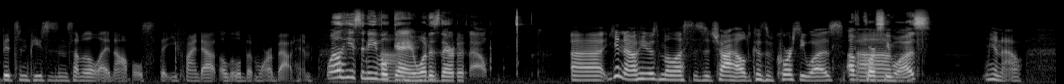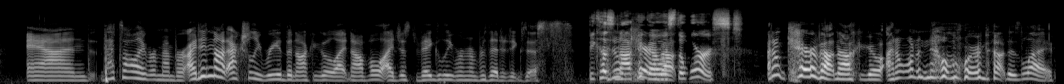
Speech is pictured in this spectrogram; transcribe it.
bits and pieces in some of the light novels that you find out a little bit more about him. Well, he's an evil gay. What Um, there to know? Uh, you know, he was molested as a child because of course he was. Of course he Um, was. You know. And that's all I remember. I did not actually read the Nakago light novel. I just vaguely remember that it exists. Because I don't Nakago is the worst. I don't care about Nakago. I don't want to know more about his life.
